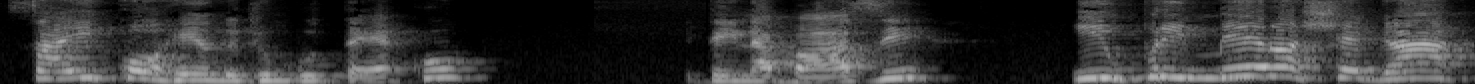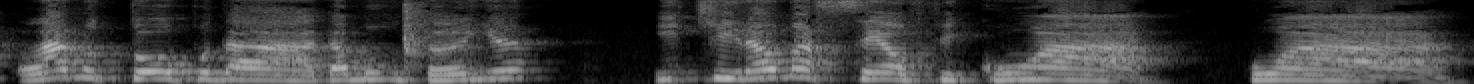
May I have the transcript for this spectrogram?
sair correndo de um boteco, que tem na base, e o primeiro a chegar lá no topo da, da montanha e tirar uma selfie com a, com a,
